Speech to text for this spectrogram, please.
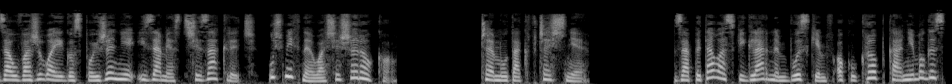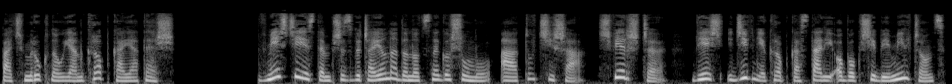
Zauważyła jego spojrzenie i zamiast się zakryć, uśmiechnęła się szeroko. Czemu tak wcześnie? Zapytała z figlarnym błyskiem w oku kropka, nie mogę spać, mruknął Jan kropka, ja też. W mieście jestem przyzwyczajona do nocnego szumu, a tu cisza, świerszcze, wieś i dziwnie kropka stali obok siebie milcząc,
